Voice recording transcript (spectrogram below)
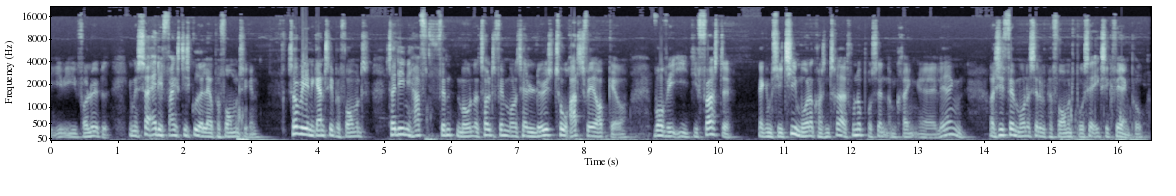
i, i forløbet, jamen så er det faktisk, de skal ud og lave performance igen. Så vil de egentlig gerne se performance. Så har de egentlig haft 15 måneder, 12-15 måneder til at løse to ret svære opgaver, hvor vi i de første, hvad kan man sige, 10 måneder koncentrerer os 100% omkring øh, læringen, og de sidste 5 måneder sætter vi performance på, så eksekvering på.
